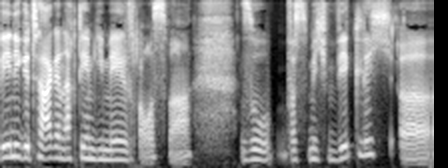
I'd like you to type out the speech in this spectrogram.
wenige Tage nachdem die Mail raus war. So, was mich wirklich äh,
